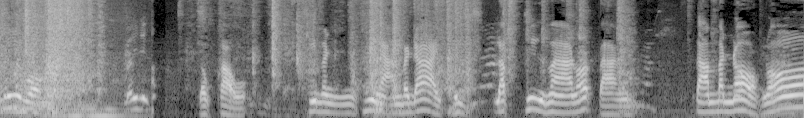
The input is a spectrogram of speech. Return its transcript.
ไม่ได้บอกไม่ได้เก่าๆที่มันที่งานมาได้ไปรับชื่อมาเนาะต่าง ตามบ้านนอกเนาะ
